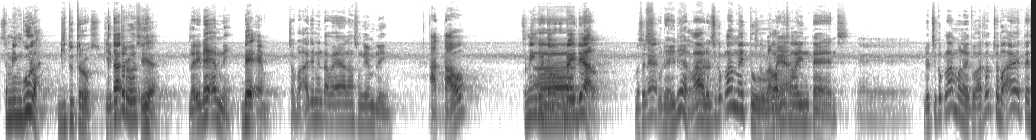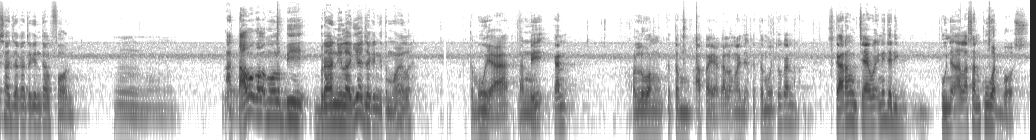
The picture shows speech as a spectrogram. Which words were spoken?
seminggu lah gitu terus. Gitu terus? Iya. Dari DM nih. DM. Coba aja minta WA langsung gambling. Atau Seminggu itu Eh, udah ideal. Maksudnya udah ideal lah, udah cukup lama itu. Cukup Kalau lama ya? misalnya intens. ya ya ya. ya. Udah cukup lama lah itu. Atau coba aja tes aja ajakin telepon. Hmm. Atau kalau mau lebih berani lagi ajakin ketemu aja lah. Ketemu ya, tapi kan peluang ketemu apa ya kalau ngajak ketemu itu kan sekarang cewek ini jadi punya alasan kuat, Bos.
